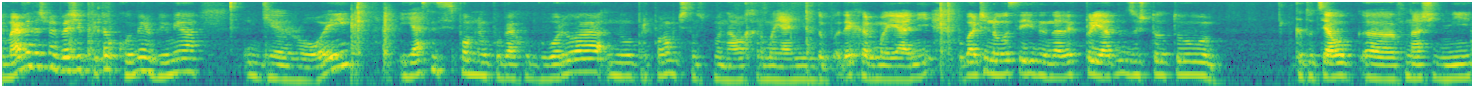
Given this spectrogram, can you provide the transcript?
И май веднъж ме беше питал кой ми е любимия герой. И аз не си спомням какво бях отговорила, но предполагам, че съм споменала Хармаяни, за да бъде Хармаяни. Обаче много се изненадах приятно, защото като цяло в наши дни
